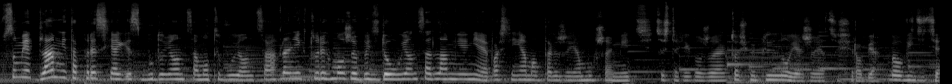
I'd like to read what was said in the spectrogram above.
W sumie dla mnie ta presja jest budująca, motywująca. Dla niektórych może być dołująca, dla mnie nie. Właśnie ja mam tak, że ja muszę mieć coś takiego, że ktoś mnie pilnuje, że ja coś robię. Bo widzicie,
